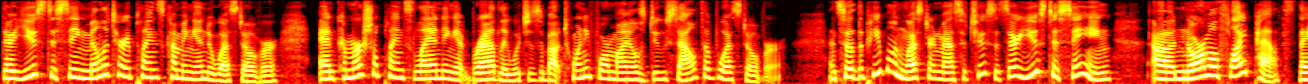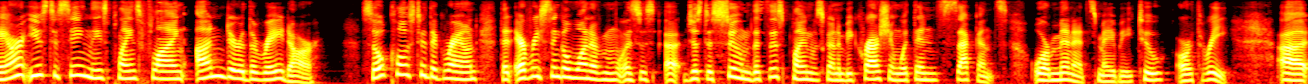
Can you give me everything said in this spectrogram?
they're used to seeing military planes coming into Westover and commercial planes landing at Bradley, which is about 24 miles due south of Westover. And so the people in Western Massachusetts, they're used to seeing uh, normal flight paths. They aren't used to seeing these planes flying under the radar so close to the ground that every single one of them was uh, just assumed that this plane was going to be crashing within seconds or minutes, maybe two or three. Uh,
